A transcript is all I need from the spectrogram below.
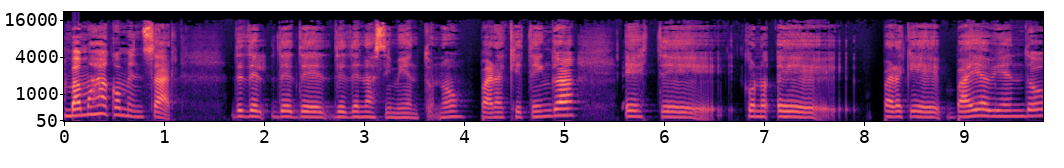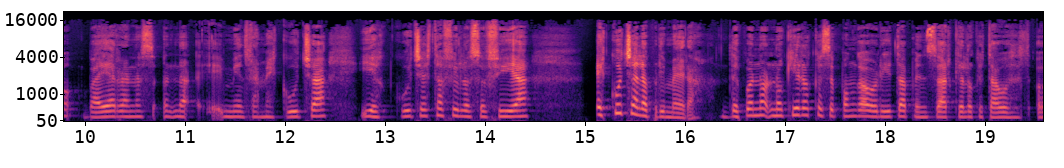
Vamos a comenzar desde, desde, desde nacimiento, ¿no? Para que tenga, este, eh, para que vaya viendo, vaya eh, mientras me escucha y escucha esta filosofía, escucha la primera. Después no, no quiero que se ponga ahorita a pensar qué es lo que estaba, o,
